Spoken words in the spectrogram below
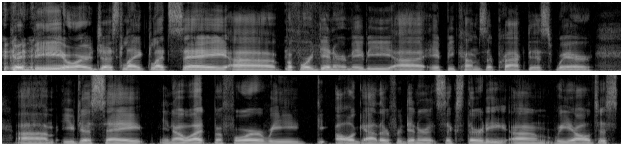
Could be, or just like let's say uh, before dinner, maybe uh, it becomes a practice where um, you just say, you know what, before we all gather for dinner at six thirty, um, we all just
